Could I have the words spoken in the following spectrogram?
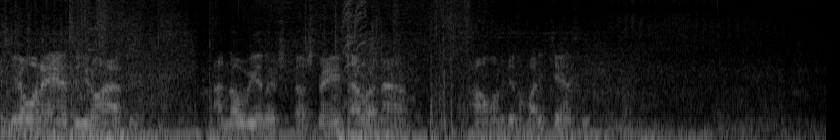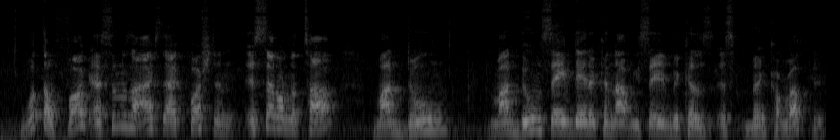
If you don't want to answer, you don't have to. I know we're in a, a strange era now. I don't want to get nobody canceled. What the fuck? As soon as I asked that question, it said on the top, my Doom, my Doom save data cannot be saved because it's been corrupted.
